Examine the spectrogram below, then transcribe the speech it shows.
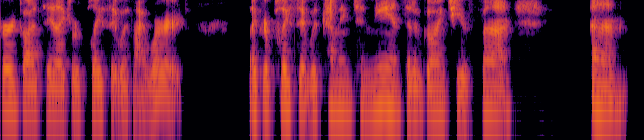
heard God say like replace it with my word, like replace it with coming to me instead of going to your phone. Um,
